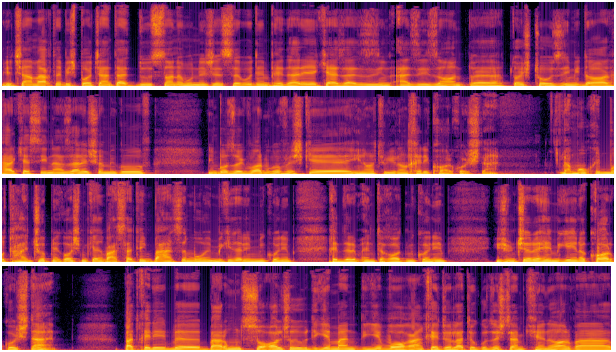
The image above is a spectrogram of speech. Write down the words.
یه چند وقت پیش با چند تا دوستانمون نشسته بودیم. پدر یکی از عزیزان داشت توضیح می‌داد هر کسی نظرشو می‌گفت. این بزرگوار میگفتش که اینا تو ایران خیلی کار کشتن. و ما خیلی متعجب نگاش می‌کنیم وسط این بحث مهمی که داریم می‌کنیم خیلی داریم انتقاد می‌کنیم ایشون چرا هی میگه اینا کار کشتن؟ بعد خیلی برامون سوال شده بود. دیگه من دیگه واقعا خجالت رو گذاشتم کنار و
